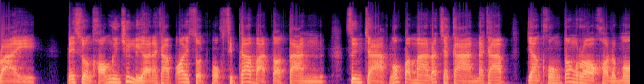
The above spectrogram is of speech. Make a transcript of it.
ไร ในส่วนของเงินช่วยเหลือนะครับอ้อยสด 69 บาทต่อตัน ซึ่งจากงบประมาณราชการนะครับ ยังคงต้องรอคอรมอ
